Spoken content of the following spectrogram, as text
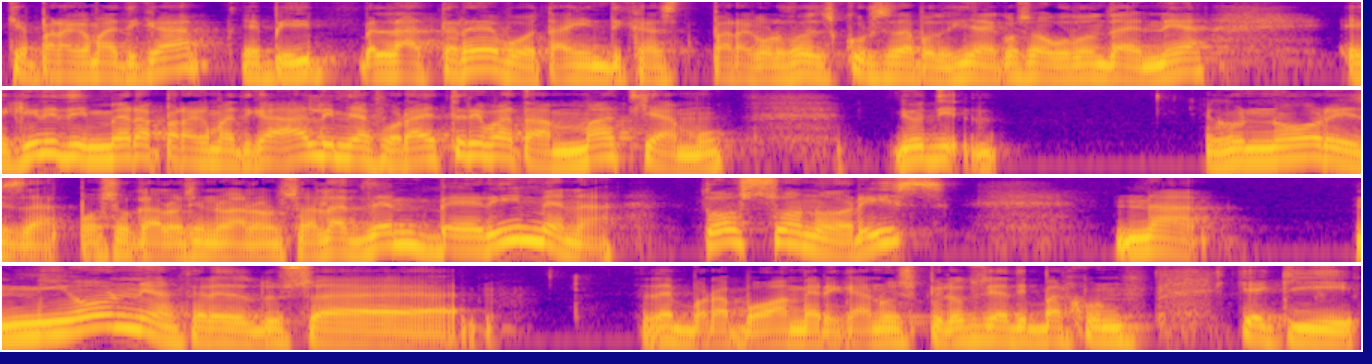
Και πραγματικά, επειδή λατρεύω τα Indycast, παρακολουθώ τις κούρσε από το 1989, εκείνη τη μέρα πραγματικά άλλη μια φορά έτριβα τα μάτια μου, διότι γνώριζα πόσο καλός είναι ο Αλόνσο, αλλά δεν περίμενα τόσο νωρίς να μειώνει, αν θέλετε, τους. Ε, δεν μπορώ να πω Αμερικανούς πιλότους, γιατί υπάρχουν και εκεί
